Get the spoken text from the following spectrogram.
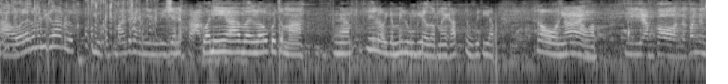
เอาแล้ก็ม่ได้ครับเราอยู่กับมาสเตอร์แมนวิชั่นวันนี้ครับเราก็จะมา นะครับที่เรายังไม่รู้เกี่ยวกับไมครับถึงวิธีครับเราอันนี้เป็นเราครับ สี่เหลี่ยมก่อนแล้วก็หนึ่ง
